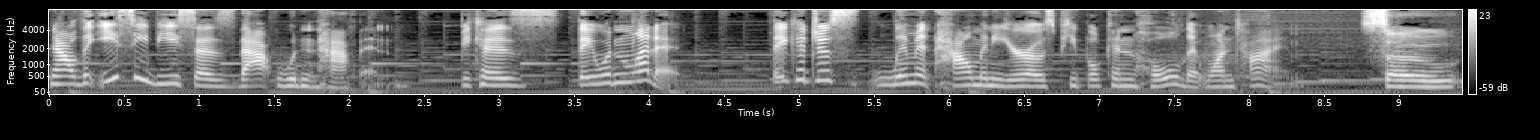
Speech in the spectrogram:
Now, the ECB says that wouldn't happen because they wouldn't let it. They could just limit how many euros people can hold at one time. So,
